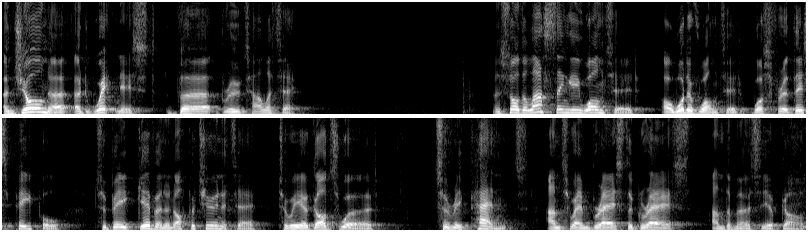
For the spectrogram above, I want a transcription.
And Jonah had witnessed the brutality. And so the last thing he wanted, or would have wanted, was for this people to be given an opportunity to hear God's word, to repent, and to embrace the grace and the mercy of God.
